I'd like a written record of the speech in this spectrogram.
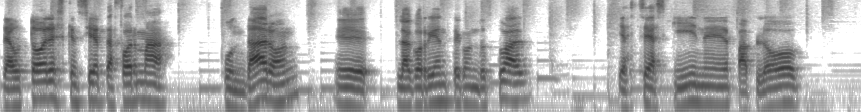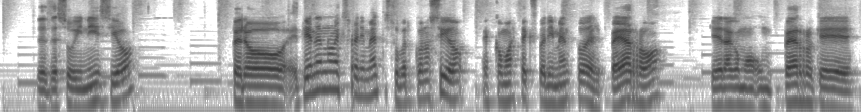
de, autores que en cierta forma fundaron eh, la corriente conductual, ya sea Skinner, Pavlov, desde su inicio, pero eh, tienen un experimento súper conocido, es como este experimento del perro, que era como un perro que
